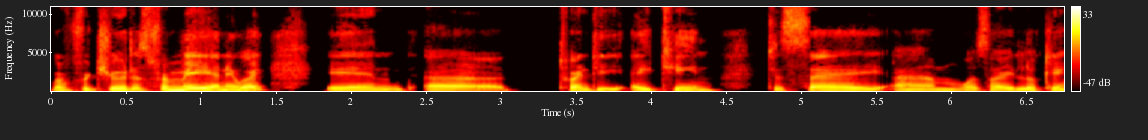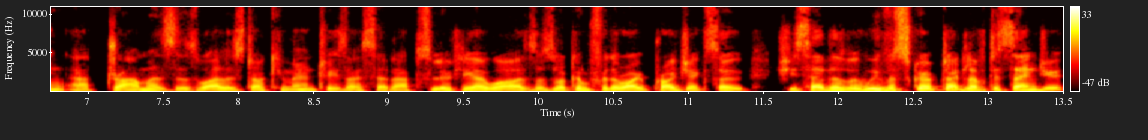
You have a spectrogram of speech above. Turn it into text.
well, fortuitous for me anyway, in uh, 2018 to say, um, was I looking at dramas as well as documentaries? I said, absolutely, I was. I was looking for the right project. So she said, we have a script I'd love to send you.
